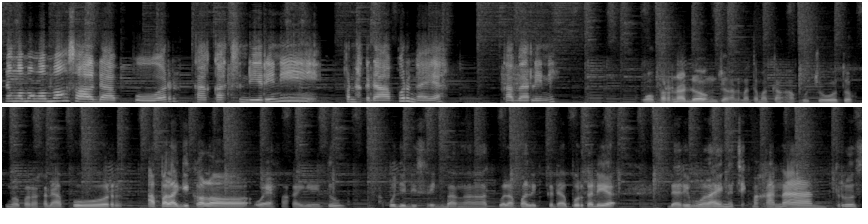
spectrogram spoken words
Nah ngomong-ngomong soal dapur, kakak sendiri nih pernah ke dapur nggak ya? Kabar ini? Wah pernah dong, jangan matang-matang aku cowok tuh aku nggak pernah ke dapur. Apalagi kalau WFA kayak gini tuh, aku jadi sering banget bolak-balik ke dapur ke dia. Dari mulai ngecek makanan, terus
